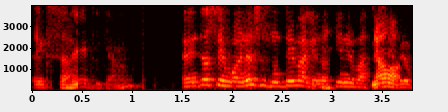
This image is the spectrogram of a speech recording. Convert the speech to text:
exacto. Entonces, bueno, eso es un tema que nos tiene bastante no,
